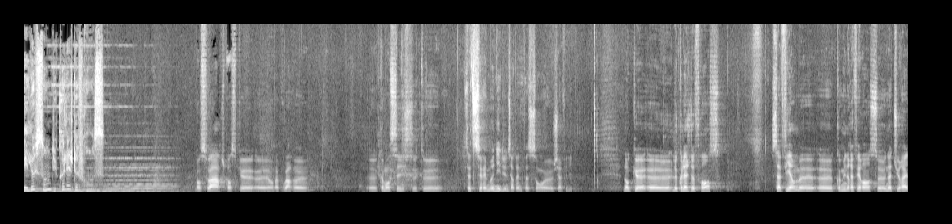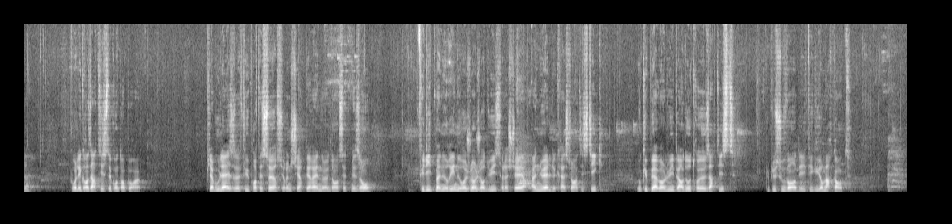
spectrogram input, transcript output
Les leçons du Collège de France. Bonsoir, je pense qu'on euh, va pouvoir euh, euh, commencer cette, cérémonie d'une certaine façon, cher Philippe. Donc, le Collège de France s'affirme comme une référence naturelle pour les grands artistes contemporains. Pierre Boulez fut professeur sur une chaire pérenne dans cette maison. Philippe Manoury nous rejoint aujourd'hui sur la chaire annuelle de création artistique, occupée avant lui par d'autres artistes, le plus souvent des figures marquantes.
